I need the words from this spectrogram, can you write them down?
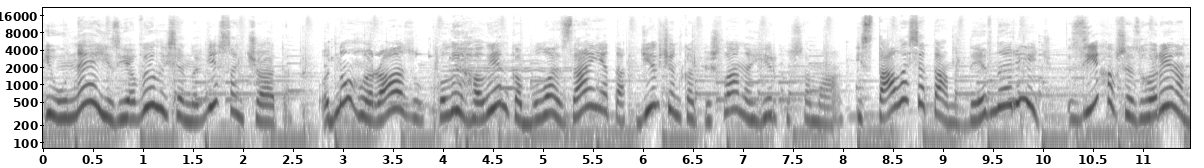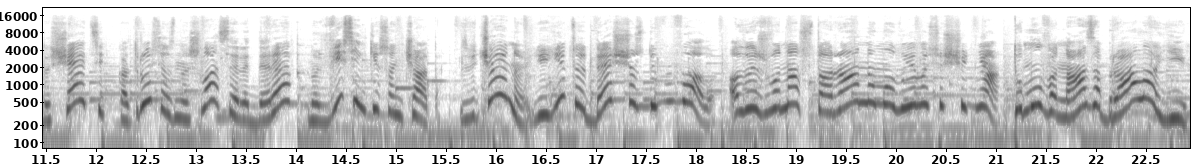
і у неї з'явилися нові санчата. Одного разу, коли Галинка була зайнята, дівчинка пішла на гірку сама. І сталася там дивна річ. З'їхавши з гори на дощечці, Катруся знайшла серед дерев новісінькі санчата. Звичайно, її це дещо здивувало, але ж вона старанно молилася щодня. Тому вона забрала їх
